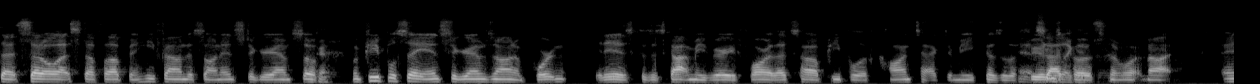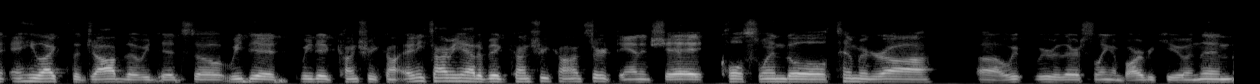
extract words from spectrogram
that set all that stuff up, and he found us on Instagram. So Okay. when people say Instagram's not important, it is because it's gotten me very far. That's how people have contacted me because of the Yeah, it food I like it. post and whatnot. And, and he liked the job that we did, so we did we did country. Con- Anytime he had a big country concert, Dan and Shay, Cole Swindle, Tim McGraw, uh, we we were there slinging barbecue, and then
